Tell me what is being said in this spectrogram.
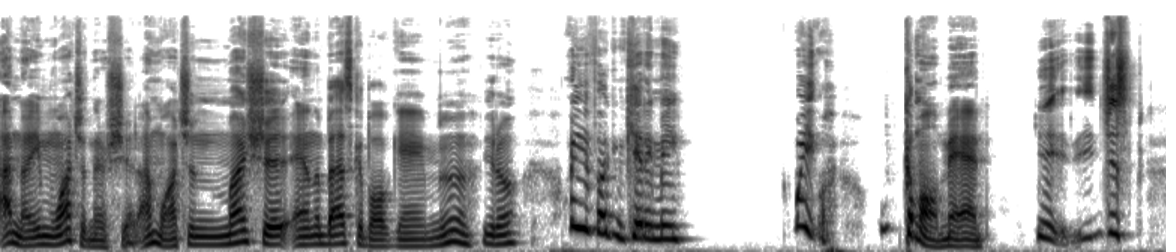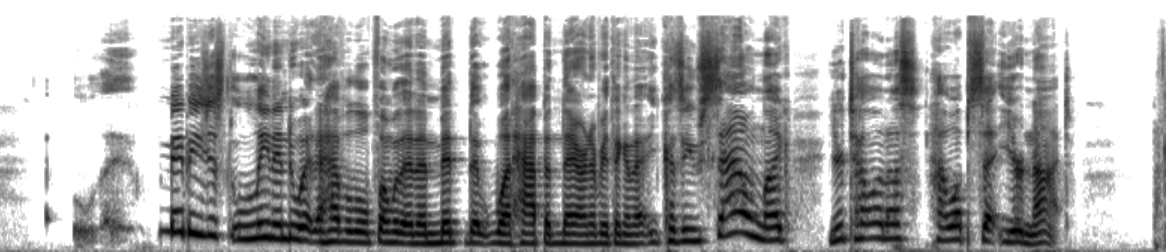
I'm not even watching their shit. I'm watching my shit and the basketball game. Uh, you know? Are you fucking kidding me? Wait, come on, man. just maybe just lean into it and have a little fun with it and admit that what happened there and everything and that because you sound like you're telling us how upset you're not.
